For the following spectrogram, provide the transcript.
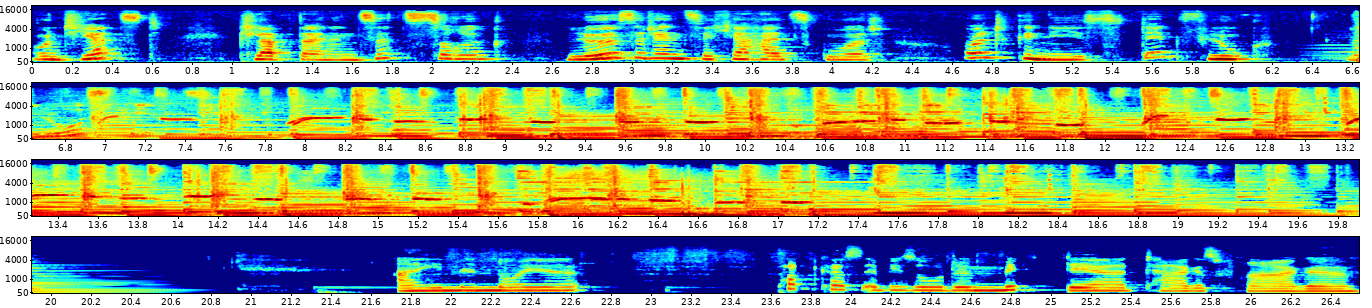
Und jetzt klapp deinen Sitz zurück, löse den Sicherheitsgurt und genieß den Flug. Los geht's! Eine neue Podcast-Episode mit der Tagesfrage.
